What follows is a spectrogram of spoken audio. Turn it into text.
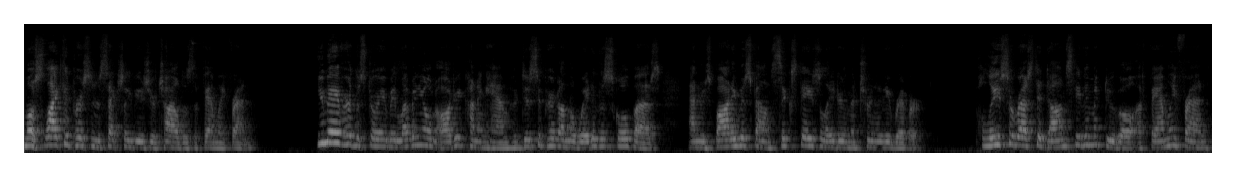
most likely person to sexually abuse your child is a family friend. You may have heard the story of 11 year old Audrey Cunningham who disappeared on the way to the school bus and whose body was found six days later in the Trinity River. Police arrested Don Steven McDougal, a family friend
